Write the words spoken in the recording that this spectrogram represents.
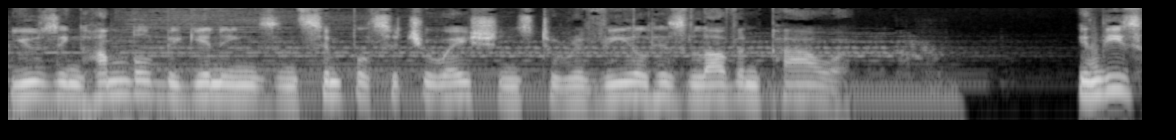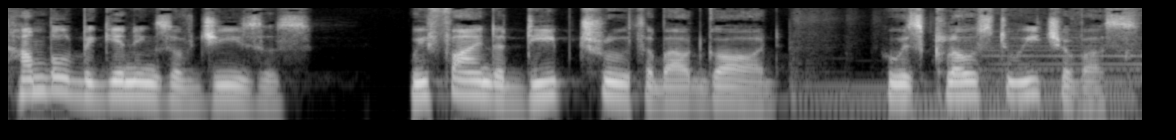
using humble beginnings and simple situations to reveal his love and power. In these humble beginnings of Jesus, we find a deep truth about God, who is close to each of us,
